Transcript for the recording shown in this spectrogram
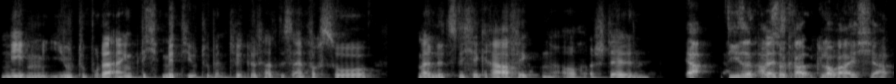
neben YouTube oder eigentlich mit YouTube entwickelt hat, ist einfach so mal nützliche Grafiken auch erstellen. Ja, die sind absolut glorreich, ja.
